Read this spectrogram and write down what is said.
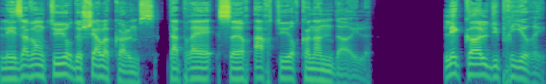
Les aventures de Sherlock Holmes, d'après Sir Arthur Conan Doyle. L'école du prieuré.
